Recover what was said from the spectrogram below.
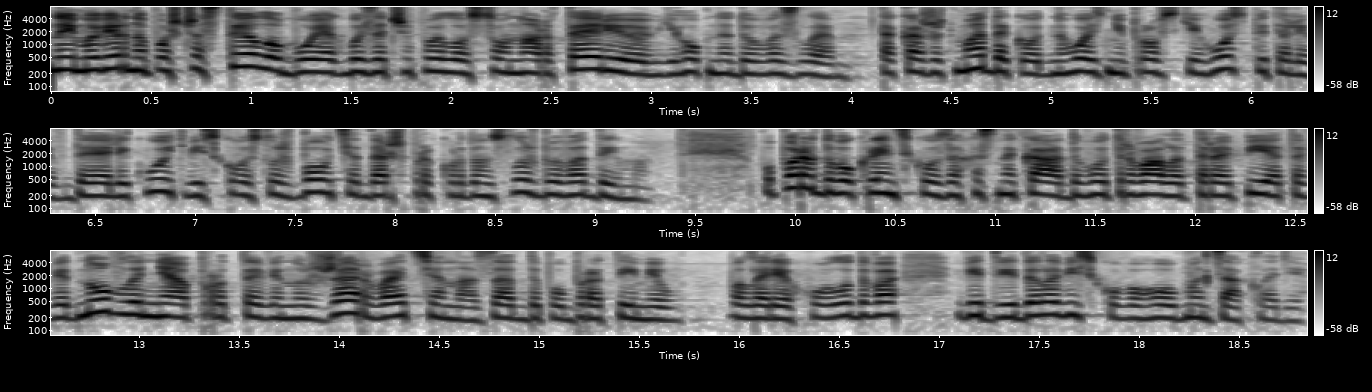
неймовірно пощастило, бо якби зачепило сонну артерію, його б не довезли. Так кажуть медики одного з дніпровських госпіталів, де лікують військовослужбовця Держприкордонслужби Вадима. Попереду в українського захисника довготривала терапія та відновлення, проте він уже рветься назад до побратимів. Валерія Холодова відвідала військового в медзакладі.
